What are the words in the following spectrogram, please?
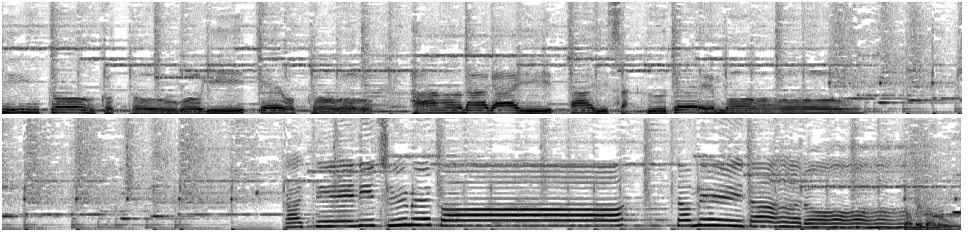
一言を言っておこう。花がいっぱい咲くでも。縦に積めばダメだろう。ダメだろう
